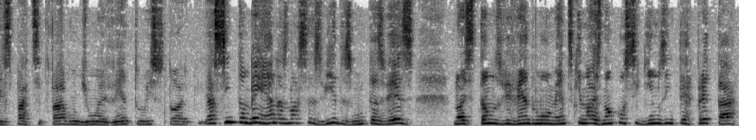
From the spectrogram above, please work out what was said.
eles participavam de um evento histórico. E assim também é nas nossas vidas. Muitas vezes nós estamos vivendo momentos que nós não conseguimos interpretar.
